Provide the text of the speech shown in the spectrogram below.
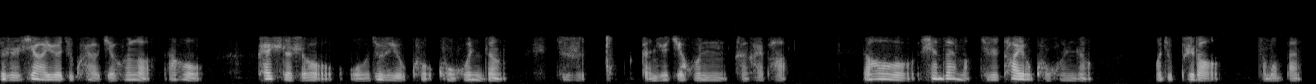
就是下个月就快要结婚了，然后。开始的时候，我就是有恐恐婚症，就是 感觉结婚很害怕。然后现在嘛，就是他有恐婚症，我就不知道怎么办。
